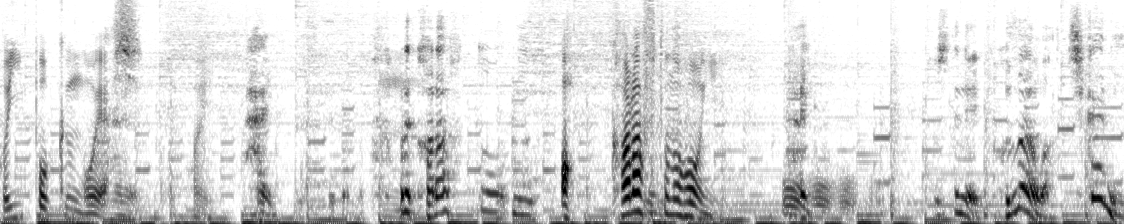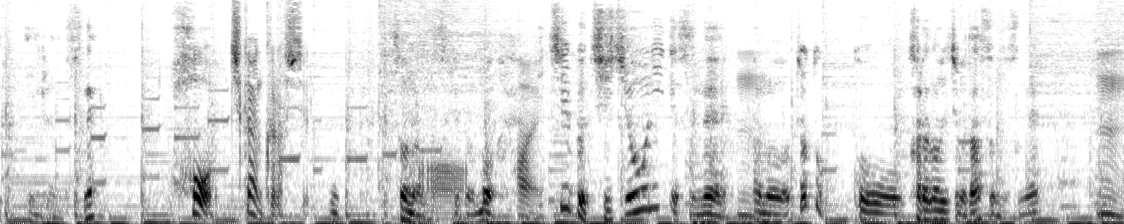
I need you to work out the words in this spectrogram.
トイポくんおやし、はい。はい。ですけども。うんこれ、カラフトに、あ、カラフトの方に。はいそしてね、クザンは地下にいるんですね。ほう、地下に暮らしてる。そうなんですけども、はい。一部地上にですね、うんあの、ちょっとこう、体の一部出すんですね。うん。うん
